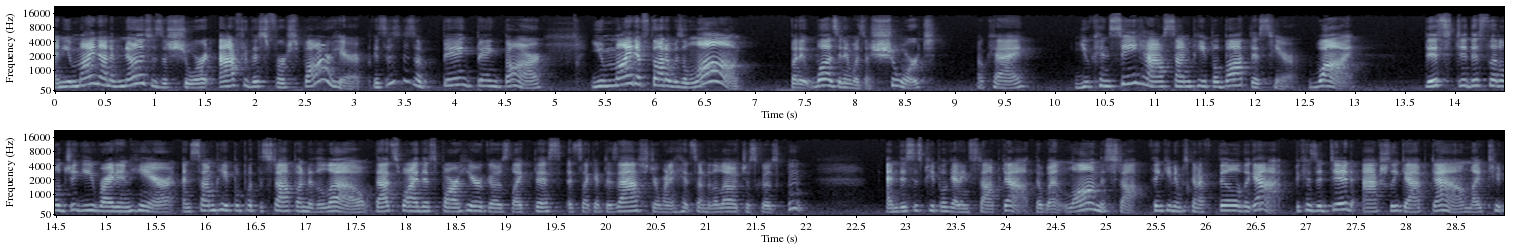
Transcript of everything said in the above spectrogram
And you might not have noticed as a short after this first bar here, because this is a big, big bar. You might have thought it was a long, but it wasn't. It was a short, okay? You can see how some people bought this here. Why? This did this little jiggy right in here, and some people put the stop under the low. That's why this bar here goes like this. It's like a disaster. When it hits under the low, it just goes, mm. and this is people getting stopped out that went long the stop, thinking it was going to fill the gap, because it did actually gap down like $2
